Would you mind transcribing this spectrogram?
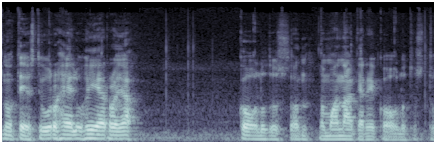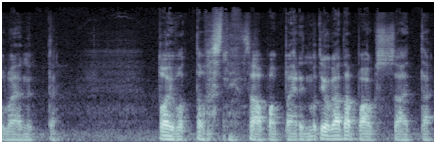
no tietysti urheiluhieroja, koulutus on, no managerikoulutus tulee nyt toivottavasti saa paperit, mutta joka tapauksessa, että,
